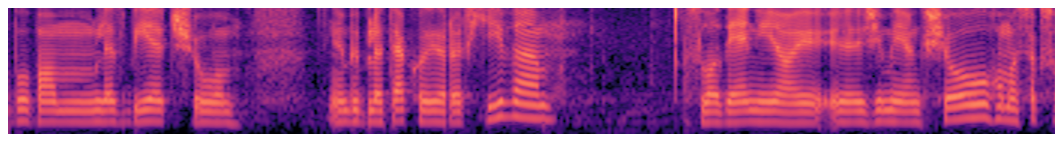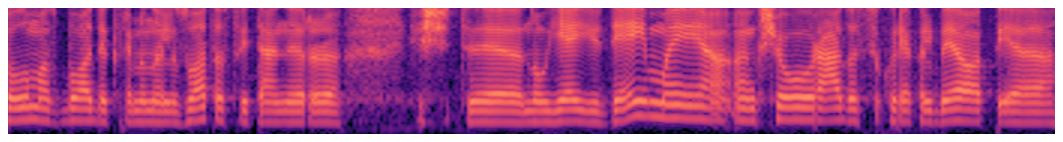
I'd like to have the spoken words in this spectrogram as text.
buvom lesbiečių bibliotekoje ir archyve. Slovenijoje e, žymiai anksčiau homoseksualumas buvo dekriminalizuotas, tai ten ir šitie naujieji judėjimai anksčiau radosi, kurie kalbėjo apie e,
